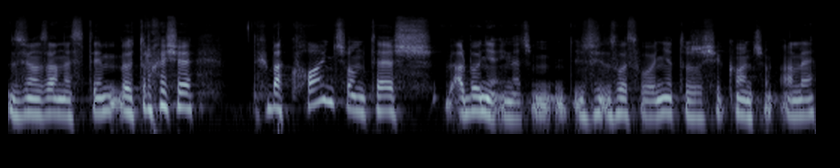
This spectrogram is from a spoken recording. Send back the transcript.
związane z tym, trochę się chyba kończą też, albo nie, inaczej, złe słowo, nie to, że się kończą, ale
